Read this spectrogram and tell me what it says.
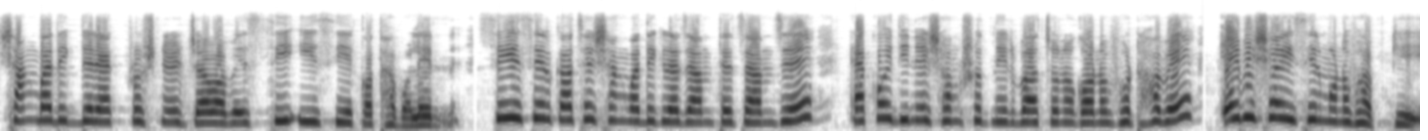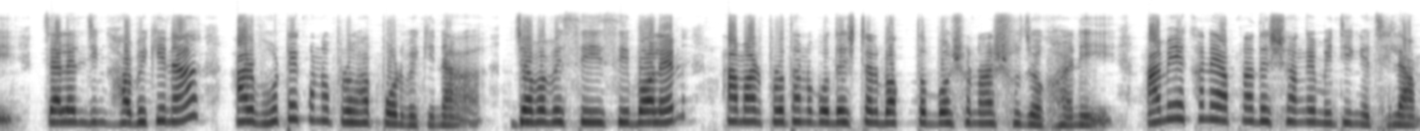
সাংবাদিকদের এক প্রশ্নের জবাবে সিইসি কথা বলেন। সিইসির কাছে সাংবাদিকরা জানতে চান যে, একই দিনে সংসদ নির্বাচন ও গণভোট হবে। এ বিষয়ে ইসির মনোভাব কি? চ্যালেঞ্জিং হবে কিনা? আর ভোটে কোনো প্রভাব পড়বে কিনা? জবাবে সিইসি বলেন আমার প্রধান উপদেষ্টার বক্তব্য শোনার সুযোগ হয়নি। আমি এখানে আপনাদের সঙ্গে মিটিংয়ে ছিলাম।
